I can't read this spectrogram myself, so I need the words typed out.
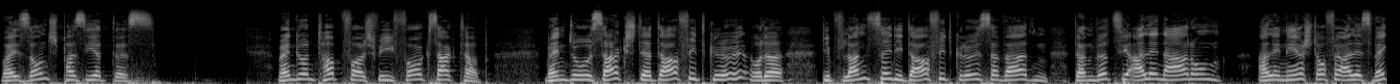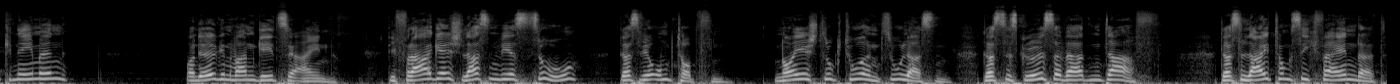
weil sonst passiert das. Wenn du einen Topf hast, wie ich vorher gesagt habe, wenn du sagst, der David oder die Pflanze, die David größer werden, dann wird sie alle Nahrung alle Nährstoffe, alles wegnehmen und irgendwann geht sie ein. Die Frage ist, lassen wir es zu, dass wir umtopfen, neue Strukturen zulassen, dass es größer werden darf, dass Leitung sich verändert,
